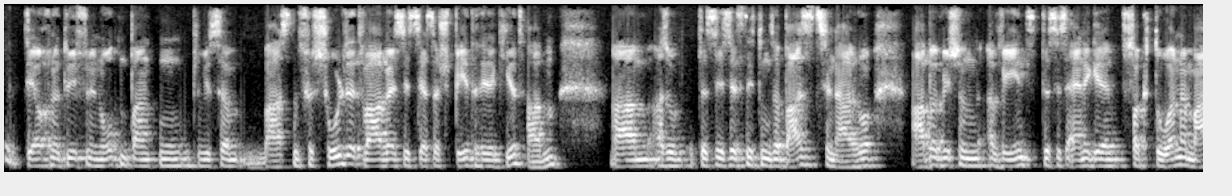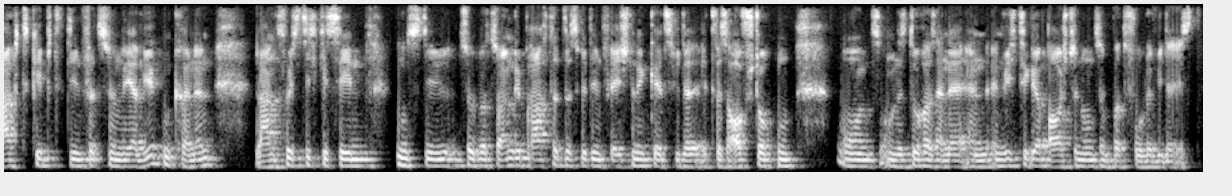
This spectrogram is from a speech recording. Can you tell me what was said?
der auch natürlich von den Notenbanken gewissermaßen verschuldet war, weil sie sehr, sehr spät reagiert haben. Ähm, also das ist jetzt nicht unser Basisszenario, aber wie schon erwähnt, dass es einige Faktoren am Markt gibt, die inflationär wirken können, langfristig gesehen uns die zur Überzeugung gebracht hat, dass wir den Inflation jetzt wieder etwas aufstocken und, und es durchaus eine, ein, ein wichtiger Baustein in unserem Portfolio wieder ist.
